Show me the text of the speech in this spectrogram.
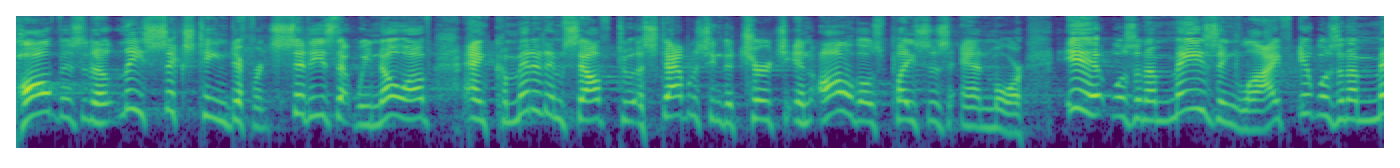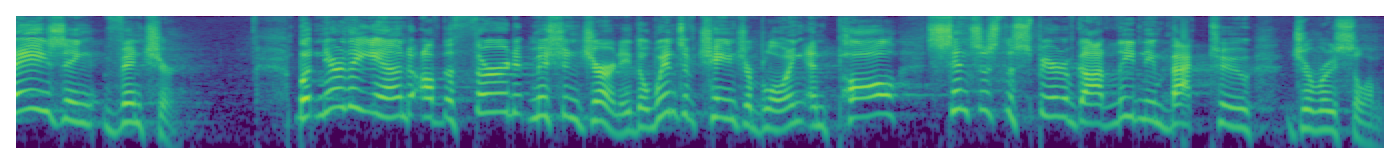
Paul visited at least 16 different cities that we know of and committed himself to establishing the church in all of those places and more. It was an amazing life, it was an amazing venture. But near the end of the third mission journey, the winds of change are blowing, and Paul senses the Spirit of God leading him back to Jerusalem.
